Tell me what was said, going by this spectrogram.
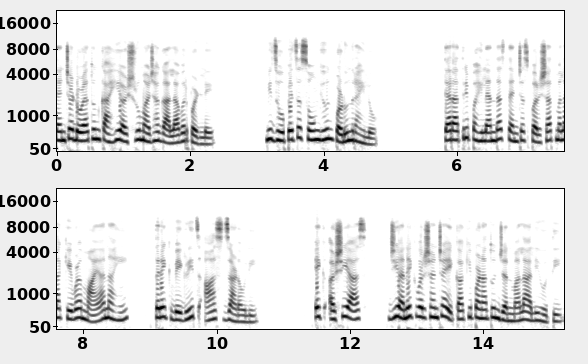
त्यांच्या डोळ्यातून काही अश्रू माझ्या गालावर पडले. मी झोपेचं सोंग घेऊन पडून राहिलो. त्या रात्री पहिल्यांदाच त्यांच्या स्पर्शात मला केवळ माया नाही तर एक वेगळीच आस जाणवली. एक अशी आस जी अनेक वर्षांच्या एकाकीपणातून जन्माला आली होती.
